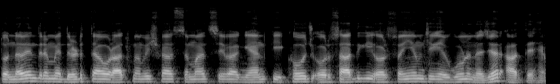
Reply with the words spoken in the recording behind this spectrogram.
तो नरेंद्र में दृढ़ता और आत्मविश्वास, समाज सेवा, ज्ञान की खोज और सादगी और संयम के गुण नज़र आते हैं।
